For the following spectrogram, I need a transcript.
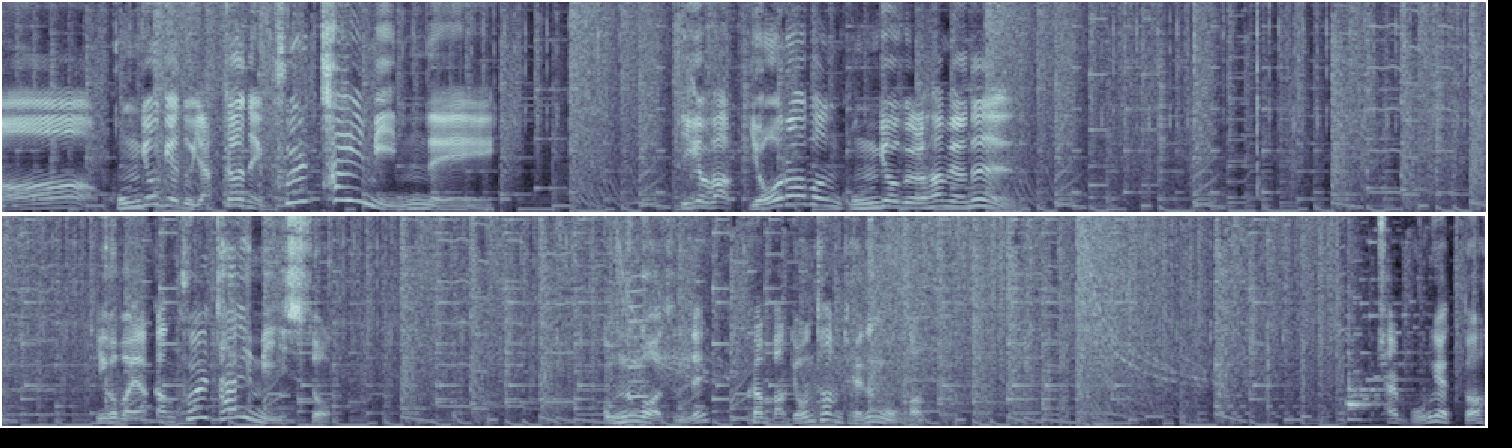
아, 공격에도 약간의 쿨타임이 있네. 이게 막 여러 번 공격을 하면은 이거 봐 약간 쿨타임이 있어. 없는 것 같은데? 그냥 막 연타하면 되는 건가? 잘 모르겠다.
